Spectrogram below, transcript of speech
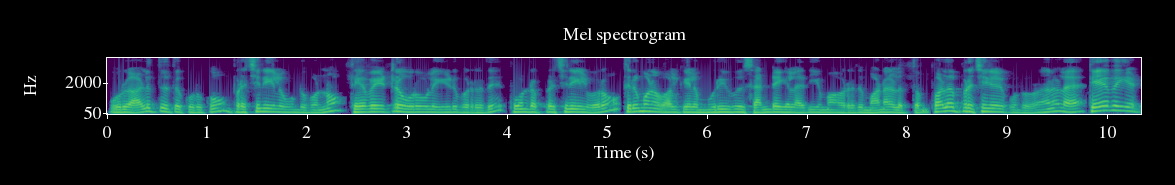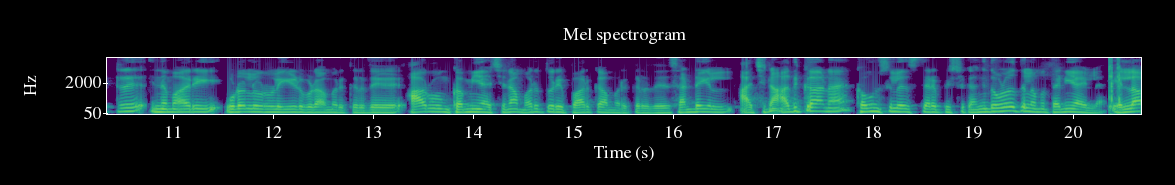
ஒரு அழுத்தத்தை கொடுக்கும் பிரச்சனைகளை உண்டு பண்ணும் தேவையற்ற உறவுல ஈடுபடுறது போன்ற பிரச்சனைகள் வரும். திருமண வாழ்க்கையில் முறிவு சண்டைகள் அதிகமாக வர்றது மன அழுத்தம் பல பிரச்சனைகளை கொண்டு வரும். அதனால தேவையற்று இந்த மாதிரி உடலுறவில் ஈடுபடாம இருக்கிறது ஆர்வம் கம்மியாச்சுன்னா மருத்துவரை பார்க்காம இருக்கிறது சண்டைகள் ஆச்சுன்னா அதுக்கான கவுன்சிலர்ஸ் தெரபிஸ்ட் இருக்காங்க. இந்த உலகத்தில் நம்ம தனியாக இல்லை. எல்லா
